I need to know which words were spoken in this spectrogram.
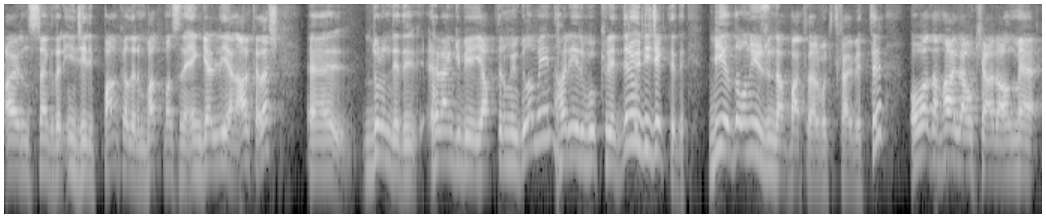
ayrıntısına kadar inceleyip bankaların batmasını engelleyen arkadaş e, durun dedi herhangi bir yaptırım uygulamayın Hariri bu kredileri ödeyecek dedi. Bir yılda onun yüzünden bankalar vakit kaybetti. O adam hala o karı almaya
